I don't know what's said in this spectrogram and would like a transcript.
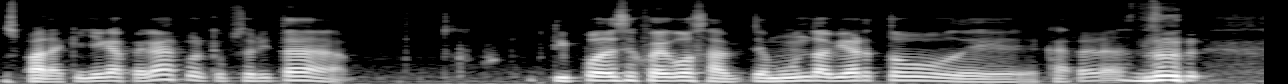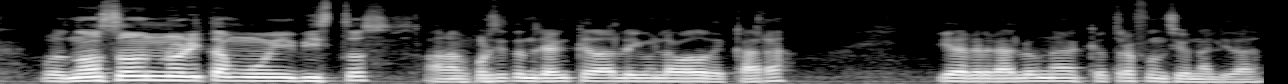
pues para que llegue a pegar, porque pues ahorita tipo de ese juego de mundo abierto de carreras, pues no son ahorita muy vistos, a lo mejor sí tendrían que darle un lavado de cara y agregarle una que otra funcionalidad.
